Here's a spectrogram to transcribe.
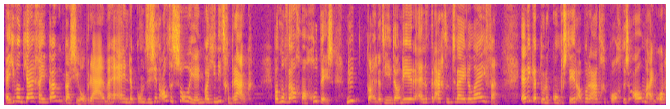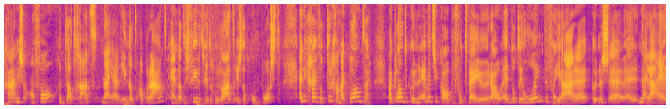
Weet je, want jij gaat je keukenkastje opruimen en er, komt, er zit altijd zooi in wat je niet gebruikt. Wat nog wel gewoon goed is. Nu kan je dat hier doneren en het krijgt een tweede leven. En ik heb toen een composteerapparaat gekocht. Dus al mijn organische afval, dat gaat nou ja, in dat apparaat. En dat is 24 uur later is dat compost. En ik geef dat terug aan mijn klanten. Mijn klanten kunnen een emmertje kopen voor 2 euro. En tot in lengte van jaren kunnen ze eh, nou ja,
